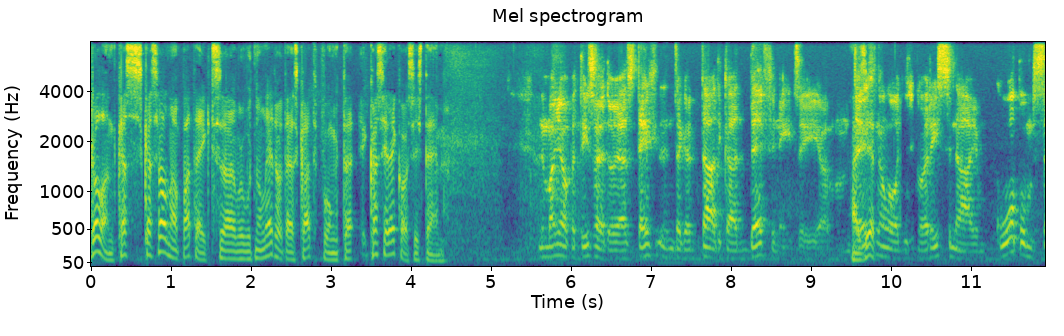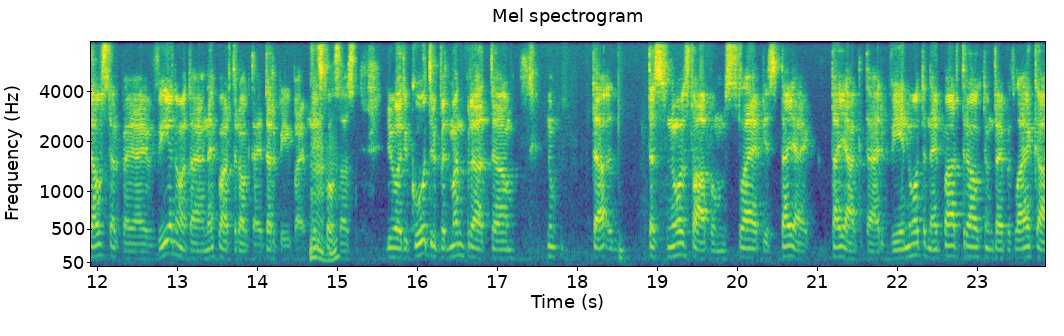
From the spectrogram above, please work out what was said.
Roland, kas, kas vēl nav pateikts eh, varbūt, no lietotāja skatu punkta? Kas ir ekosistēma? Nu, man jau pat izveidojās tāda kā definīcija. Aiziet. Tehnoloģisko risinājumu kopums savstarpējai vienotāji un nepārtrauktai darbībai. Mm -hmm. Izklausās ļoti gudri, bet manuprāt, nu, tā, tas noslēpums slēpjas tajā, tajā, ka tā ir vienota, nepārtraukta un tāpat laikā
